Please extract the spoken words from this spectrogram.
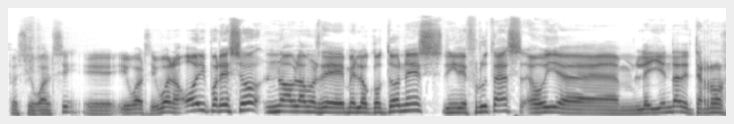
pues igual sí, eh, igual sí. Bueno, hoy por eso no hablamos de melocotones ni de frutas, hoy eh, leyenda de terror.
